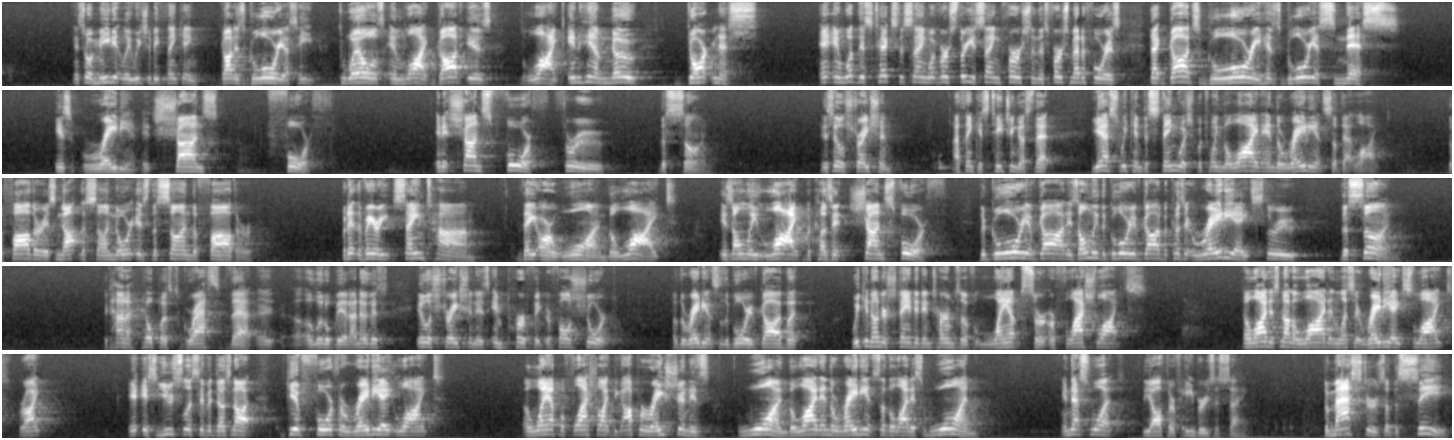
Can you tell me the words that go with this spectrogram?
And so immediately we should be thinking God is glorious. He dwells in light. God is light. In him, no darkness. And, and, what this text is saying, what verse 3 is saying first in this first metaphor is that God's glory, his gloriousness, is radiant. It shines forth. And it shines forth through the Son. This illustration, I think, is teaching us that, yes, we can distinguish between the light and the radiance of that light. The Father is not the Son, nor is the Son the Father. But at the very same time, they are one. The light is only light because it shines forth. The glory of God is only the glory of God because it radiates through the Son. To kind of help us grasp that a, little bit, I know this illustration is imperfect or falls short of the radiance of the glory of God, but we can understand it in terms of lamps or, or flashlights. A light is not a light unless it radiates light, right? It's useless if it does not give forth or radiate light. A lamp, a flashlight, the operation is one. The light and the radiance of the light is one. And that's what the author of Hebrews is saying. The masters of the sea,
